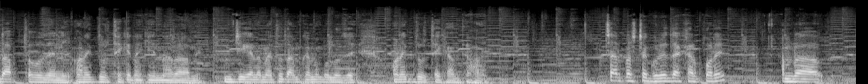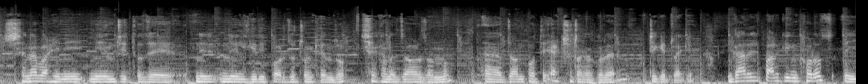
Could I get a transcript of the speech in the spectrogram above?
ডাব তো বোঝেনি, অনেক দূর থেকে নাকি নারা আনে। যে গেলাম, এত দাম কেন বলল যে অনেক দূর থেকে আনতে হয়। চার পাঁচটা ঘুরে দেখার পরে আমরা সেনাবাহিনী নিয়ন্ত্রিত যে নীল- নীলগিরি পর্যটন কেন্দ্র, সেখানে যাওয়ার জন্য জনপথে একশো টাকা করে টিকিট লাগে। গাড়ির পার্কিং খরচ এই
